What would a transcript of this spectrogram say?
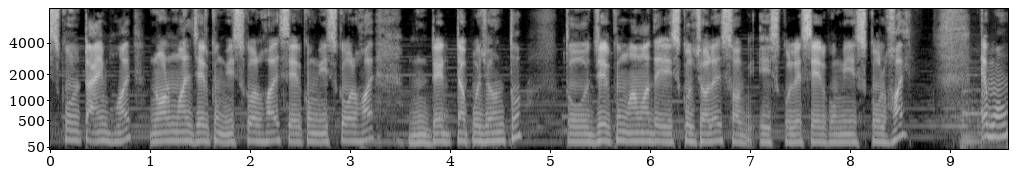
স্কুল টাইম হয় নর্মাল যেরকম স্কুল হয়, সেরকম স্কুল হয় দেড়টা পর্যন্ত। তো যেরকম আমাদের স্কুল চলে, সব স্কুলে সেরকমই স্কুল হয়। এবং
